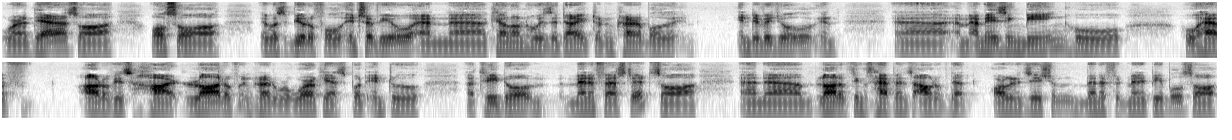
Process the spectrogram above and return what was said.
were there, so also it was a beautiful interview. And uh, Kallon, who is a director, incredible individual, and uh, amazing being who who have out of his heart a lot of incredible work he has put into a three door manifested. So and um, a lot of things happens out of that organization benefit many people so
